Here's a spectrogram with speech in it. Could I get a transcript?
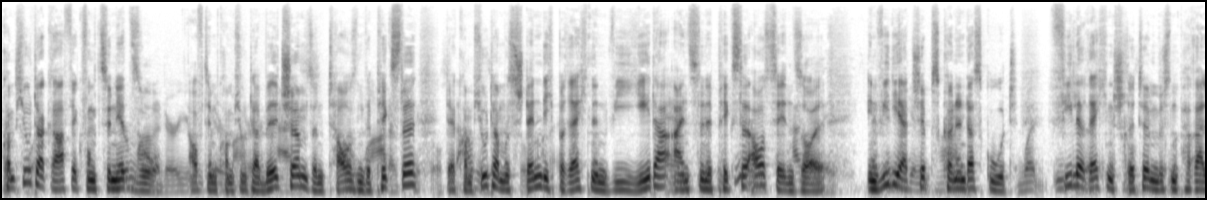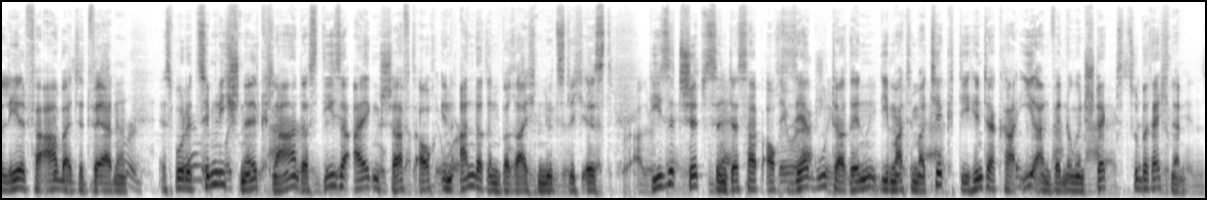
Computergrafik funktioniert so. Auf dem Computerbildschirm sind tausende Pixel. Der Computer muss ständig berechnen, wie jeder einzelne Pixel aussehen soll. Nvidia-Chips können das gut. Viele Rechenschritte müssen parallel verarbeitet werden. Es wurde ziemlich schnell klar, dass diese Eigenschaft auch in anderen Bereichen nützlich ist. Diese Chips sind deshalb auch sehr gut darin, die Mathematik, die hinter KI-Anwendungen steckt, zu berechnen.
